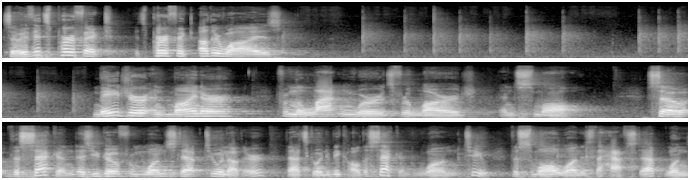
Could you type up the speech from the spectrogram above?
So if it's perfect, it's perfect. Otherwise, major and minor from the Latin words for large and small. So the second, as you go from one step to another, that's going to be called a second, one, two. The small one is the half step, one,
